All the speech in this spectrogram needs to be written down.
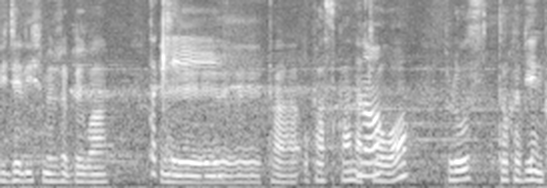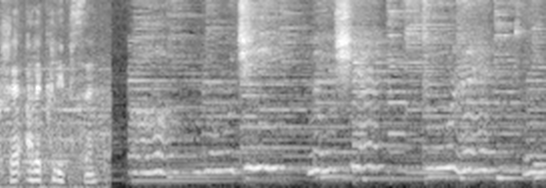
widzieliśmy, że była Taki- yy, ta opaska na No. czoło, plus trochę większe, ale klipsy. Obudzimy się stuletni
